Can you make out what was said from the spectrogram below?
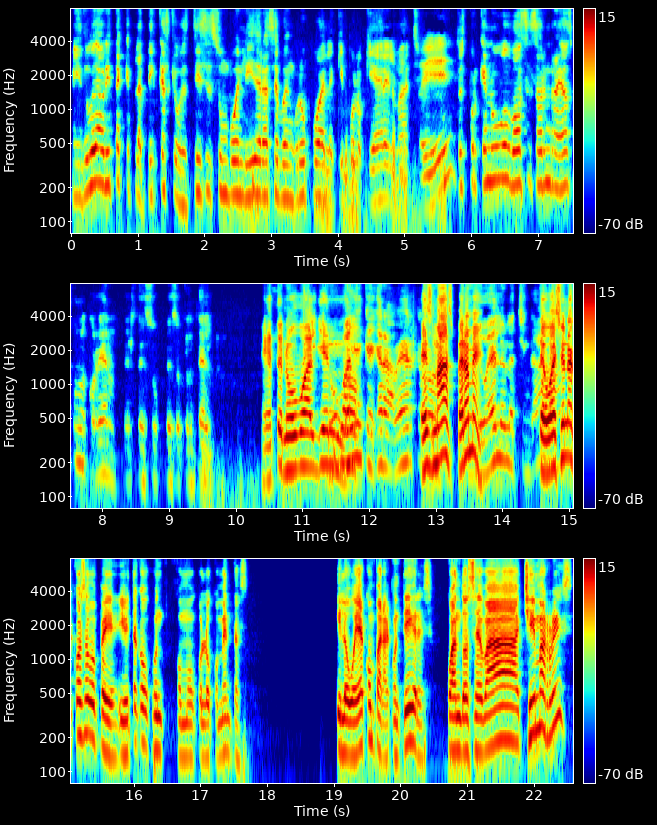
mi duda ahorita que platicas que vos es un buen líder, hace buen grupo, el equipo lo quiere y la madre. Sí. Entonces, ¿por qué no hubo voces ahora en Rayados como corrieron de, su, de su plantel? Fíjate, no hubo alguien. No hubo alguien que dijera, a ver. es más, espérame. Duele la chingada, te voy a decir una cosa, Bope, y ahorita como, como, lo comentas, y lo voy a comparar con Tigres. Cuando se va Chima Ruiz,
